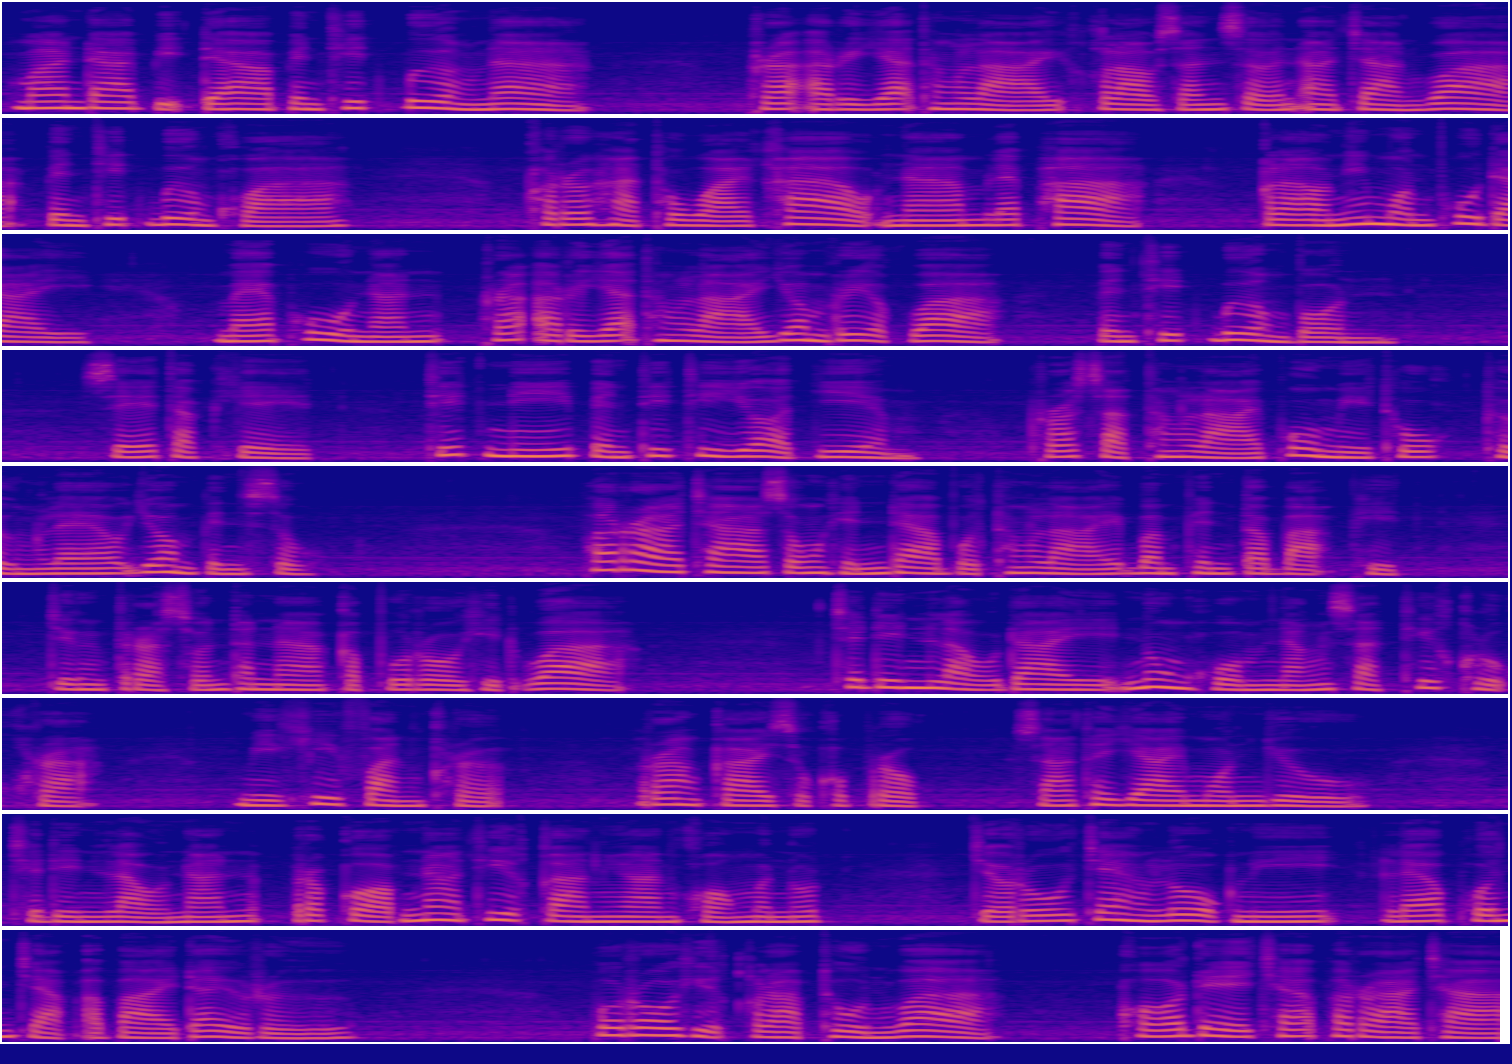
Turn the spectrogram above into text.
มารดาบิดาเป็นทิศเบื้องหน้า พระอริยะทั้งหลายกล่าวสรรเสริญอาจารย์ว่าเป็นทิศเบื้องขวาครหัสถวายข้าวน้ำและผ้า กล่าวนิมนต์ผู้ใด แม้ผู้นั้นพระอริยะทั้งหลายย่อมเรียกว่า เป็นทิศเบื้องบน เสตเกต ทิศนี้เป็นทิศที่ยอดเยี่ยม เพราะสัตว์ทั้งหลายผู้มีทุกข์ถึงแล้วย่อมเป็นสุข ระราชาทรงเห็นดาบททั้งหลายบำเพ็ญตบะผิด จึงตรัสสนทนากับปุโรหิตว่า ชดินเหล่าใดนุ่งห่มหนังสัตว์ที่ขรุขระ มีขี้ฟันเครอะร่างกายสกปรก สาธยายมนอยู่ ชดินเหล่านั้นประกอบหน้าที่การงานของมนุษย์ จะรู้แจ้งโลกนี้แล้วพ้นจากอบายได้หรือ ปุโรหิตกราบทูลว่า ขอเดชะพระราชา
